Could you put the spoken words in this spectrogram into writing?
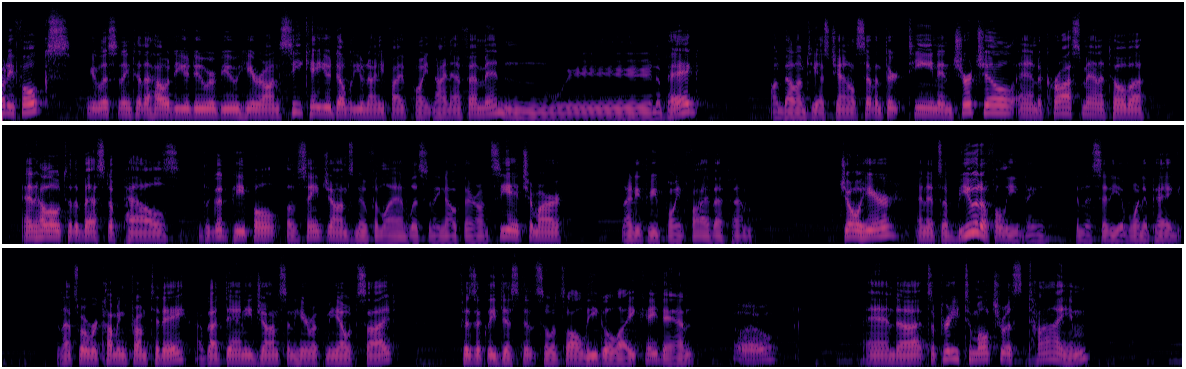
Howdy, folks. You're listening to the How Do You Do review here on CKUW 95.9 FM in Winnipeg, on Bell MTS Channel 713 in Churchill and across Manitoba. And hello to the best of pals, the good people of St. John's, Newfoundland, listening out there on CHMR 93.5 FM. Joe here, and it's a beautiful evening in the city of Winnipeg. And that's where we're coming from today. I've got Danny Johnson here with me outside physically distant, so it's all legal like. Hey, Dan. Hello. And uh, it's a pretty tumultuous time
